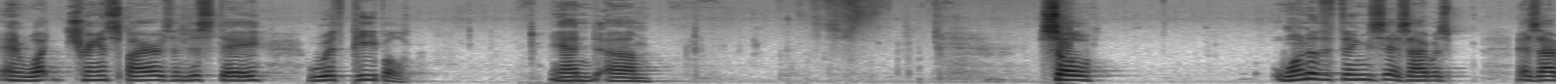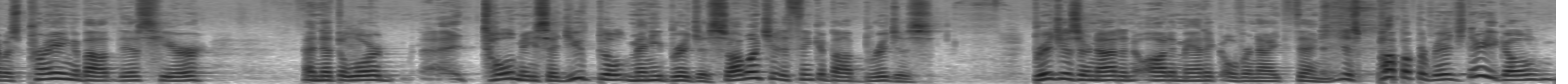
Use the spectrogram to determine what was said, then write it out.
and what transpires in this day with people. And um, so, one of the things as I was as I was praying about this here, and that the Lord uh, told me, He said, You've built many bridges. So I want you to think about bridges. Bridges are not an automatic overnight thing. You just pop up a bridge, there you go.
